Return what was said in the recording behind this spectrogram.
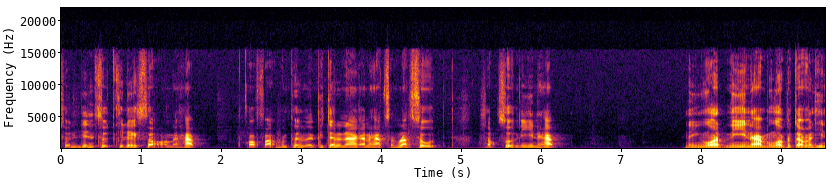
ชนเด่นสุดคือเลข2นะครับ ขอฝากเพื่อนๆไว้พิจารณากันนะครับสำหรับสูตร2สูตรนี้นะครับ ในงวดนี้นะครับ งวดประจำวันที่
